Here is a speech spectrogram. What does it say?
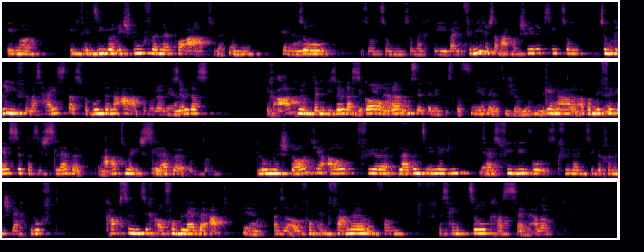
immer intensivere Stufen von Atmen. Mhm. Genau. So so zum, zum bisschen, weil für mich ist es am Anfang schwierig zum, zum Greifen. Was heißt das, verbundener Atem? Oder wie ja. soll das, ich atme und dann, wie soll das gehen, genau, oder? Warum sollte dann etwas passieren? Es ist ja nur mein Genau, Atem, aber oder? wir vergessen, das ist das Leben. Ja. Atmen ist das ja. Leben und, und die Lunge steht ja auch für Lebensenergie. Das ja. heißt, viele Leute, die das Gefühl haben, sie bekommen schlechte Luft, kapseln sich auch vom Leben ab. Ja. Also auch vom Empfangen und vom das hängt so krass zusammen. Aber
